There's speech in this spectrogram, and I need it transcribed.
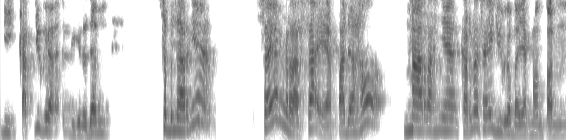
di-cut juga begitu dan sebenarnya saya ngerasa ya, padahal marahnya karena saya juga banyak nonton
